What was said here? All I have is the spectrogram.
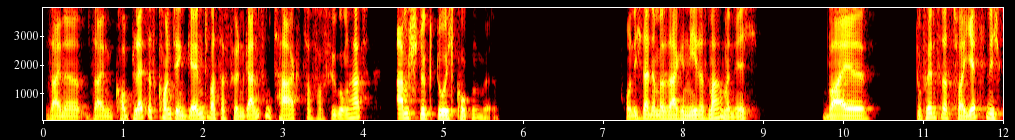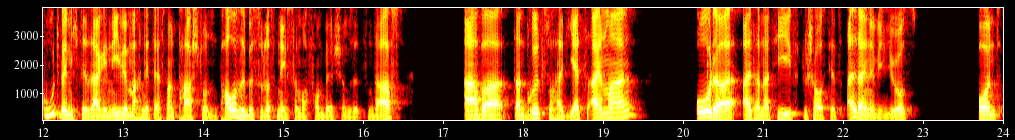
seine, sein komplettes Kontingent, was er für einen ganzen Tag zur Verfügung hat, am Stück durchgucken will. Und ich dann immer sage, nee, das machen wir nicht, weil du findest das zwar jetzt nicht gut, wenn ich dir sage, nee, wir machen jetzt erstmal ein paar Stunden Pause, bis du das nächste Mal vom Bildschirm sitzen darfst, aber dann brüllst du halt jetzt einmal oder alternativ, du schaust jetzt all deine Videos und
